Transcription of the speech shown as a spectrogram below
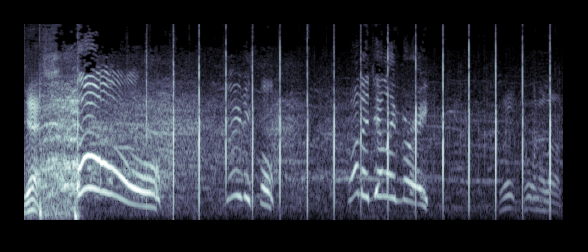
yes. Oh! Beautiful. What a delivery. Great corner, lad.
